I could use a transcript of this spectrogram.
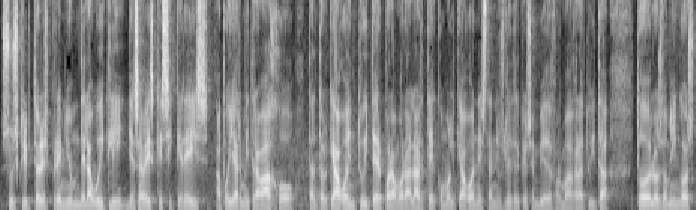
suscriptores premium de la weekly. Ya sabéis que si queréis apoyar mi trabajo, tanto el que hago en Twitter por amor al arte como el que hago en esta newsletter que os envío de forma gratuita todos los domingos,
